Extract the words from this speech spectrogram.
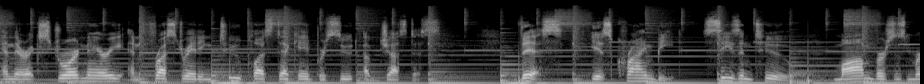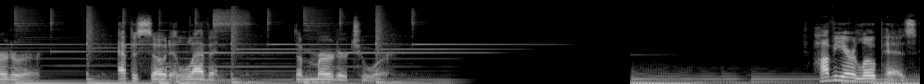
and their extraordinary and frustrating two plus decade pursuit of justice. This is Crime Beat Season 2 Mom vs. Murderer, Episode 11 The Murder Tour. Javier Lopez,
